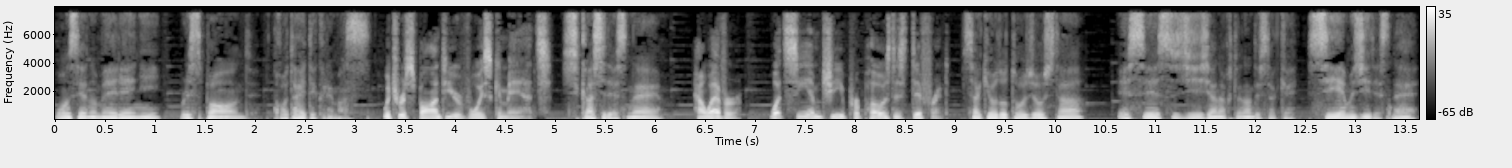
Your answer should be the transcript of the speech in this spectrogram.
音声の命令に respond 答えてくれます。which respond to your voice commands. しかしですね、However, what CMG proposed is different. 先ほど登場した SSG じゃなくて何でしたっけ ?CMG ですね。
